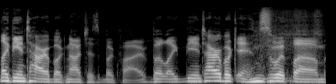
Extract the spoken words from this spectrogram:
like the entire book, not just book five, but like the entire book ends with um.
